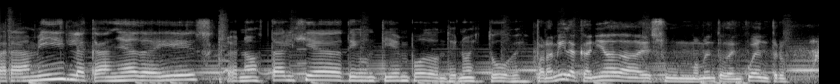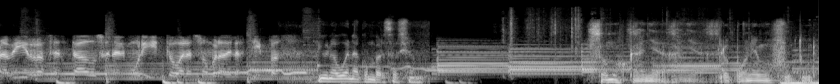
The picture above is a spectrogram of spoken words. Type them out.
Para mí la cañada es la nostalgia de un tiempo donde no estuve. Para mí la cañada es un momento de encuentro. Una birra sentados en el murito a la sombra de las tipas. Y una buena conversación. Somos Cañada, proponemos futuro.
